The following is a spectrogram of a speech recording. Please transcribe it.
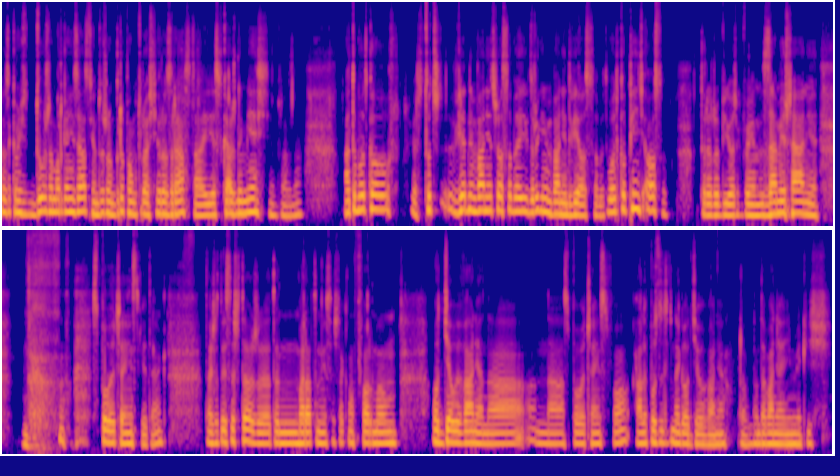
jest jakąś dużą organizacją, dużą grupą, która się rozrasta i jest w każdym mieście, prawda. A to było tylko, wiesz, tu w jednym wanie trzy osoby i w drugim wanie dwie osoby. To było tylko pięć osób, które robiło, że tak powiem, zamieszanie w społeczeństwie, tak. Także to jest też to, że ten maraton jest też taką formą oddziaływania na, na społeczeństwo, ale pozytywnego oddziaływania, prawda? Dawania im jakichś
